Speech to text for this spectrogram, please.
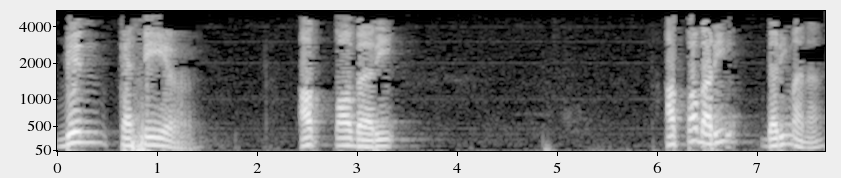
bin Kathir At-Tabari At-Tabari dari mana?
